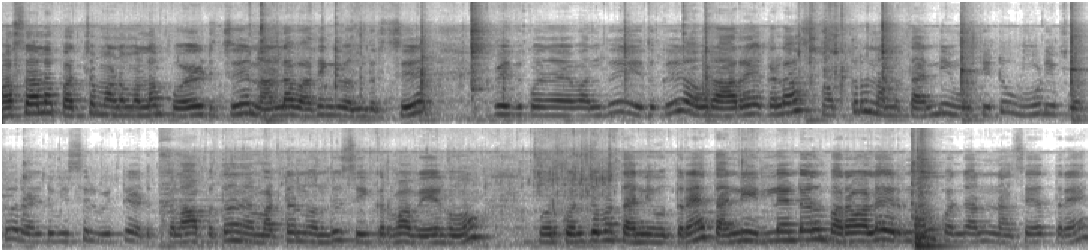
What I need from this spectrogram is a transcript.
மசாலா பச்சை மணமெல்லாம் போயிடுச்சு. நல்லா வதங்கி வந்துருச்சு. இப்போ இது கொஞ்சம் வந்து இதுக்கு ஒரு அரை கிளாஸ் மாத்திரம் நம்ம தண்ணி ஊற்றிட்டு மூடி போட்டு ரெண்டு விசில் விட்டு எடுத்துக்கலாம். அப்போ தான் மட்டன் வந்து சீக்கிரமாக வேகும். ஒரு கொஞ்சமாக தண்ணி ஊற்றுறேன் தண்ணி இல்லைன்றாலும் பரவாயில்ல. இருந்தாலும் கொஞ்சம் நான் சேர்த்துறேன்.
